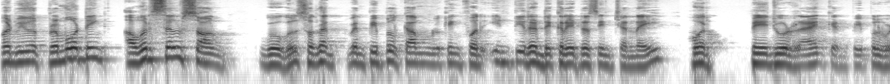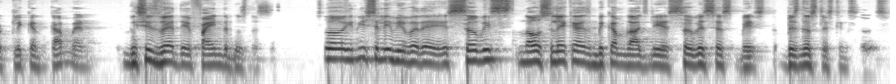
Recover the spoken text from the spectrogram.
but we were promoting ourselves on Google so that when people come looking for interior decorators in Chennai, our page would rank and people would click and come, and this is where they find the businesses. So initially we were a service. Now Sulekha has become largely a services-based business listing service.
